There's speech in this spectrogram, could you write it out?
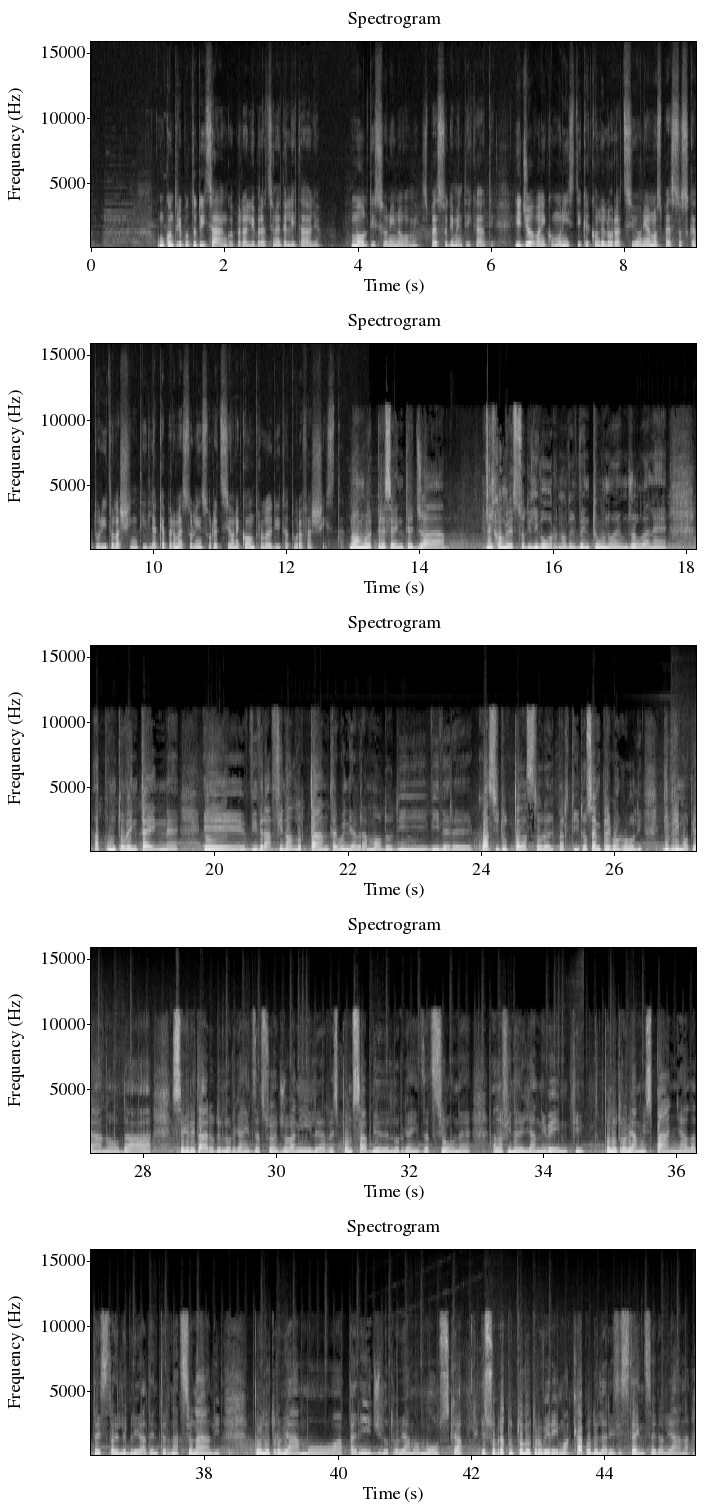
Un contributo di sangue per la liberazione dell'Italia, Molti sono i nomi, spesso dimenticati, di giovani comunisti che con le loro azioni hanno spesso scaturito la scintilla che ha permesso l'insurrezione contro la dittatura fascista. Longo è presente già nel congresso di Livorno del 21, è un giovane appunto ventenne e vivrà fino all'80, quindi avrà modo di vivere quasi tutta la storia del partito, sempre con ruoli di primo piano, da segretario dell'organizzazione giovanile a responsabile dell'organizzazione alla fine degli anni 20, poi lo troviamo in Spagna alla testa delle brigate internazionali, poi lo troviamo a Parigi, lo troviamo a Mosca e soprattutto lo troveremo a capo della resistenza italiana.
